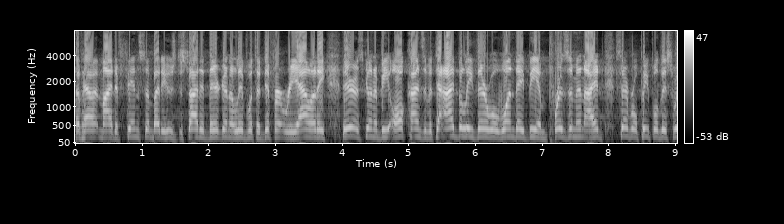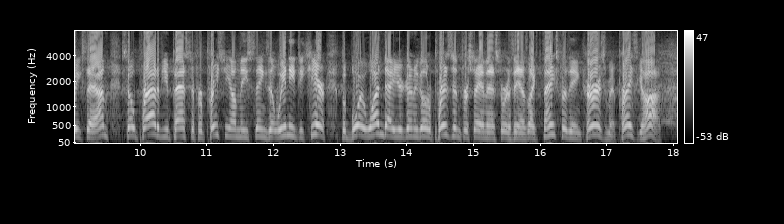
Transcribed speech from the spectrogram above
of how it might offend somebody who's decided they're going to live with a different reality. There is going to be all kinds of attack. I believe there will one day be imprisonment. I had several people this week say, I'm so proud of you, Pastor, for preaching on these things that we need to hear. But boy, one day you're going to go to prison for saying that sort of thing. I was like, thanks for the encouragement. Praise God.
